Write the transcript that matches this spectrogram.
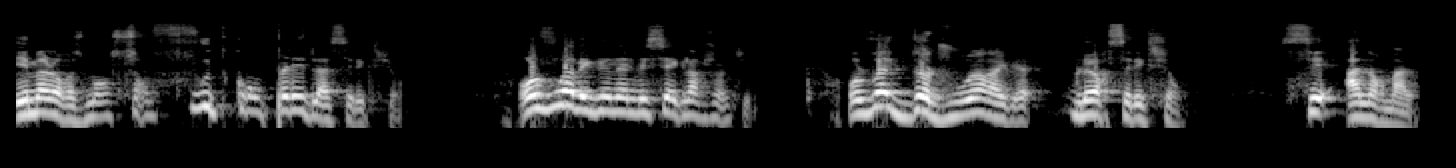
Et malheureusement, s'en foutent complet de la sélection. On le voit avec Lionel Messi avec l'Argentine. On le voit avec d'autres joueurs avec leur sélection. C'est anormal.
